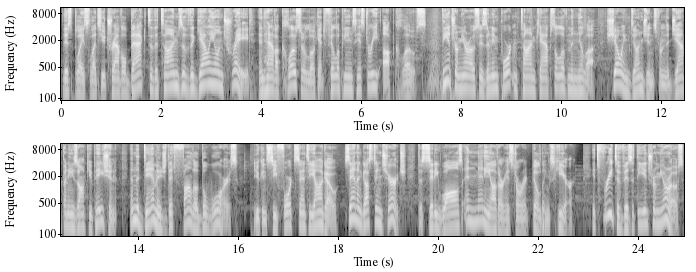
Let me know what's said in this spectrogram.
This place lets you travel back to the times of the galleon trade and have a closer look at Philippines history up close. The Intramuros is an important time capsule of Manila, showing dungeons from the Japanese occupation and the damage that followed the wars. You can see Fort Santiago, San Agustin Church, the city walls, and many other historic buildings here. It's free to visit the Intramuros,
